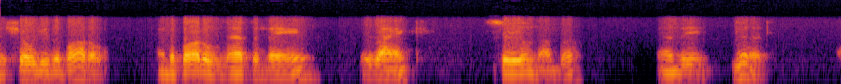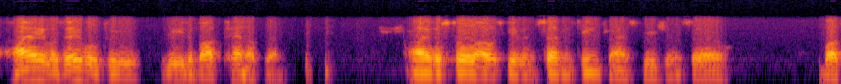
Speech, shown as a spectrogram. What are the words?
they showed you the bottle, and the bottle will have the name, the rank, serial number, and the unit. I was able to read about 10 of them. I was told I was given 17 transfusions, uh, about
